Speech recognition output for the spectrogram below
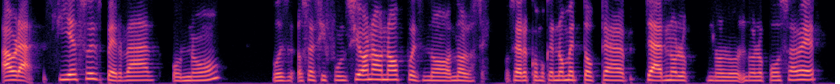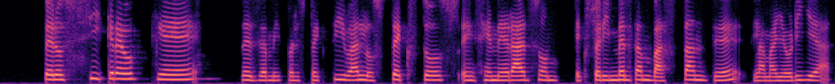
Ahora, si eso es verdad o no, pues, o sea, si funciona o no, pues no, no lo sé. O sea, como que no me toca, ya no lo, no, no lo puedo saber, pero sí creo que desde mi perspectiva, los textos en general son, experimentan bastante, la mayoría,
